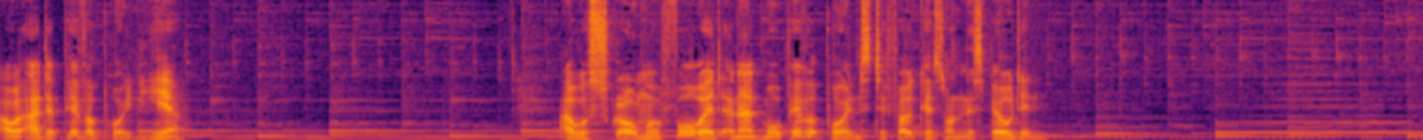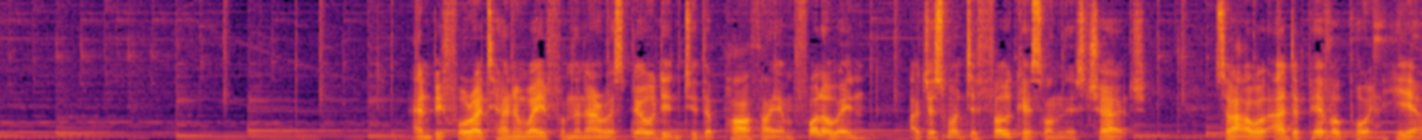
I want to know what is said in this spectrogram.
I will add a pivot point here. I will scroll more forward and add more pivot points to focus on this building. And before I turn away from the narrowest building to the path I am following, I just want to focus on this church. So I will add a pivot point here.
